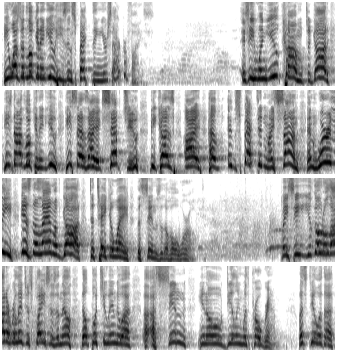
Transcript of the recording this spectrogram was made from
He wasn't looking at you. He's inspecting your sacrifice. You see, when you come to God, He's not looking at you. He says, I accept you because I have inspected my son, and worthy is the Lamb of God to take away the sins of the whole world. But you see, you go to a lot of religious places and they'll, they'll put you into a, a, a sin, you know, dealing with program. Let's deal with a,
